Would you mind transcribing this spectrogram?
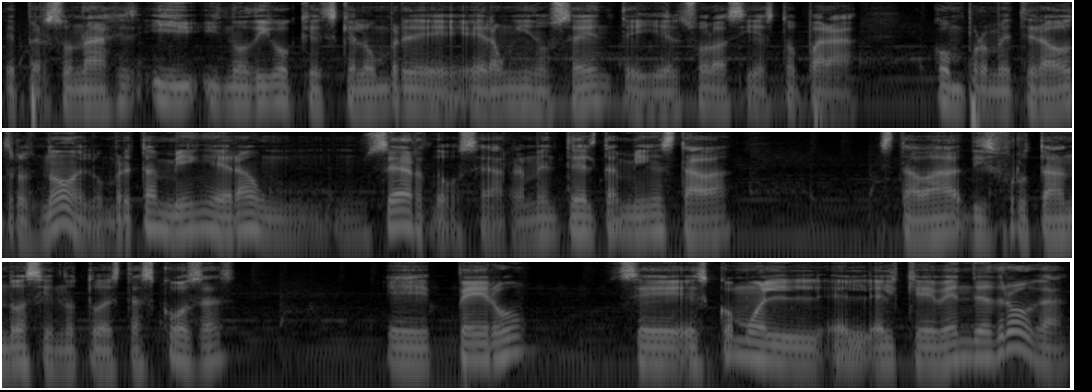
de personajes, y, no digo que es que el hombre era un inocente y él solo hacía esto para comprometer a otros. No, el hombre también era un, cerdo, o sea, realmente él también estaba, estaba disfrutando haciendo todas estas cosas, eh, pero es como el, el, que vende droga,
